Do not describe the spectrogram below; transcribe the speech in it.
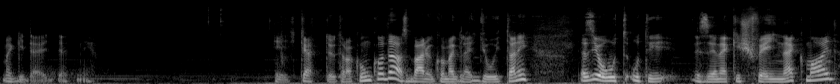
Meg ide egyetni. Így, kettőt rakunk oda, azt bármikor meg lehet gyújtani. Ez jó út, úti izének is fénynek majd.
